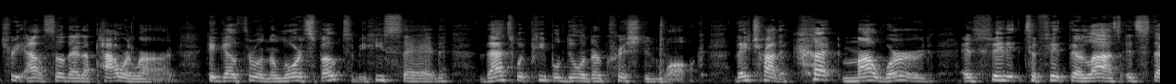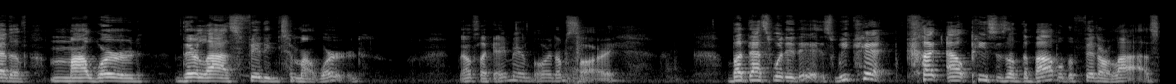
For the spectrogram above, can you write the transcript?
tree out so that a power line could go through. And the Lord spoke to me. He said, that's what people do in their Christian walk. They try to cut my word and fit it to fit their lives instead of my word, their lives fitting to my word. And I was like, Amen, Lord, I'm sorry. But that's what it is. We can't cut out pieces of the Bible to fit our lives.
